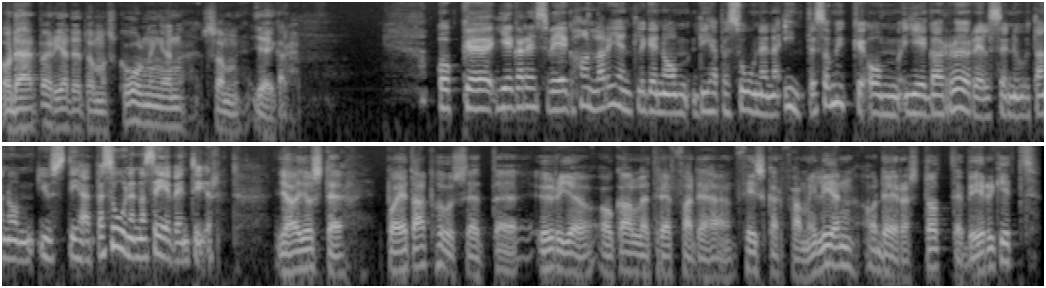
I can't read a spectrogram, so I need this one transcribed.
Och där började de skolningen som jägare. Och eh, Jägarens väg handlar egentligen om de här personerna, inte så mycket om jägarrörelsen utan om just de här personernas äventyr. Ja, just det. På etapphuset eh, Yrjö och Kalle träffade här fiskarfamiljen och deras dotter Birgit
